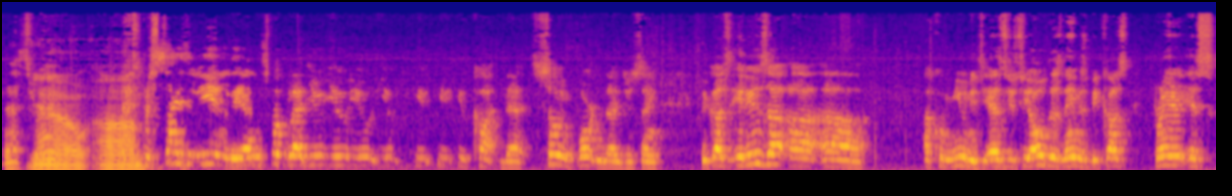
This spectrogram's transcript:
that's you right. know, um, that's precisely it, Lee. I'm so glad you you, you, you, you, you caught that. So important that you're saying, because it is a, a, a community. As you see, all these names because prayer is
